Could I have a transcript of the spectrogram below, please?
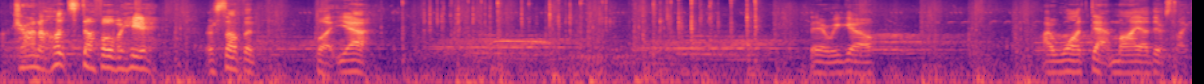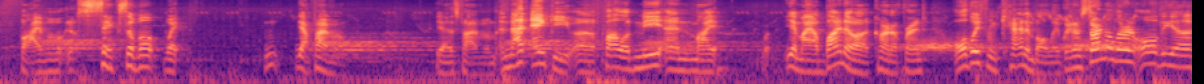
I'm trying to hunt stuff over here, or something. But yeah. There we go. I want that Maia. There's like five of them, no, six of them. Wait, Mm, yeah, five of them. Yeah, there's five of them. And that Anki uh, followed me and my, yeah, my albino uh, friend all the way from Cannonball Lake, which I'm starting to learn all the, uh,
